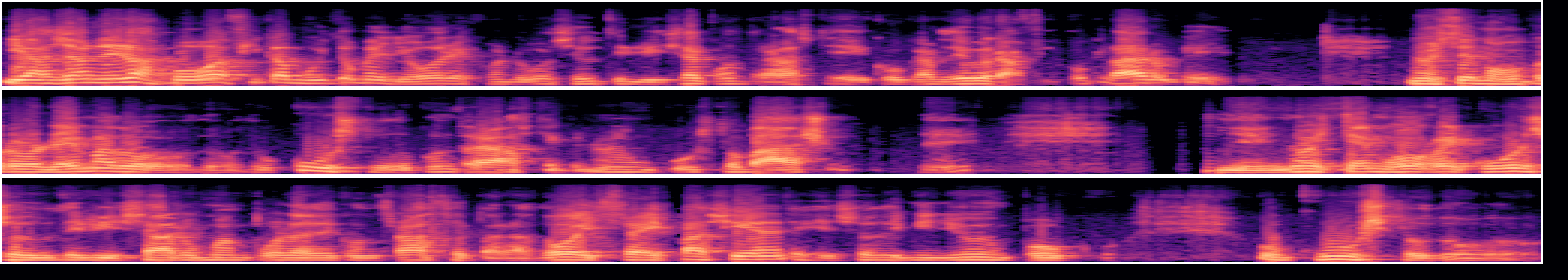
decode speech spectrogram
e as janelas boas ficam muito melhores quando você utiliza contraste ecocardiográfico. Claro que nós temos o problema do, do, do custo do contraste, que não é um custo baixo, né? Nós temos o recurso de utilizar uma ampola de contraste para dois, três pacientes, isso diminui um pouco o custo do,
